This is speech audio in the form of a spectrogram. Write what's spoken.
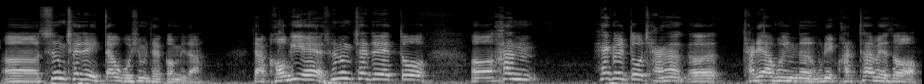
어, 수능 체제에 있다고 보시면 될 겁니다. 자 거기에 수능 체제에 또한 핵을 또 장악 어, 자리하고 있는 우리 과탐에서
